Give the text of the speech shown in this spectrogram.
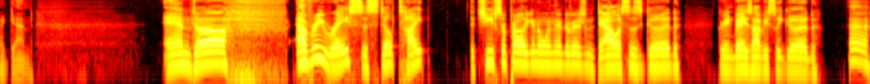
again. And uh, every race is still tight. The Chiefs are probably going to win their division. Dallas is good. Green Bay's obviously good. Eh.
